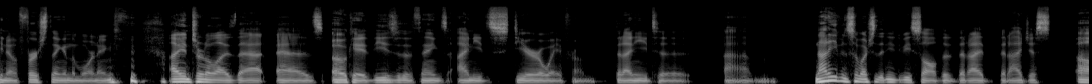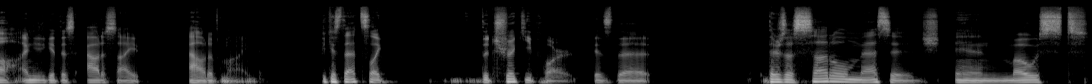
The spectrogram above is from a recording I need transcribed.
you know first thing in the morning i internalize that as okay these are the things i need to steer away from that i need to um not even so much that need to be solved that, that i that i just oh i need to get this out of sight out of mind. Because that's like the tricky part is that there's a subtle message in most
